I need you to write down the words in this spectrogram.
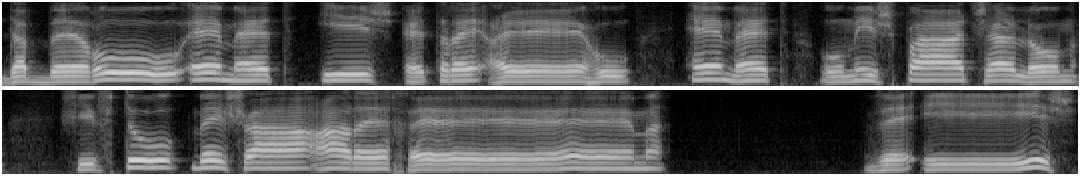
דברו אמת איש את רעהו, אמת ומשפט שלום, שפטו בשעריכם. ואיש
